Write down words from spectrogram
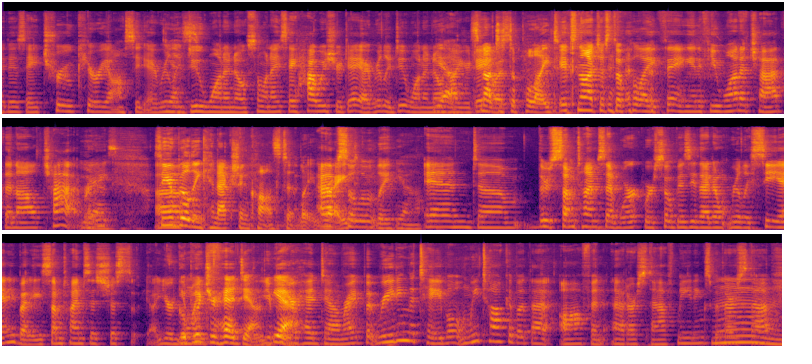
it is a true curiosity. I really Yes. do want to know. So when I say, "How was your day?" I really do want to know Yeah, how your day. it's not was. just a polite- It's not just a polite thing. And if you want to chat, then I'll chat. Right. Yes. So you're building connection constantly, right? Absolutely. Yeah. And um, there's sometimes at work we're so busy that I don't really see anybody. Sometimes it's just you're going. You put your head down. You Yeah. put your head down, right? But reading the table, and we talk about that often at our staff meetings with our staff, Mm.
